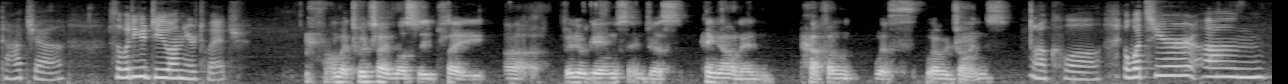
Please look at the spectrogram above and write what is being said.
Gotcha. So what do you do on your Twitch? On my Twitch, I mostly play uh, video games and just hang out and have fun with whoever joins. Oh, cool. What's your um,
